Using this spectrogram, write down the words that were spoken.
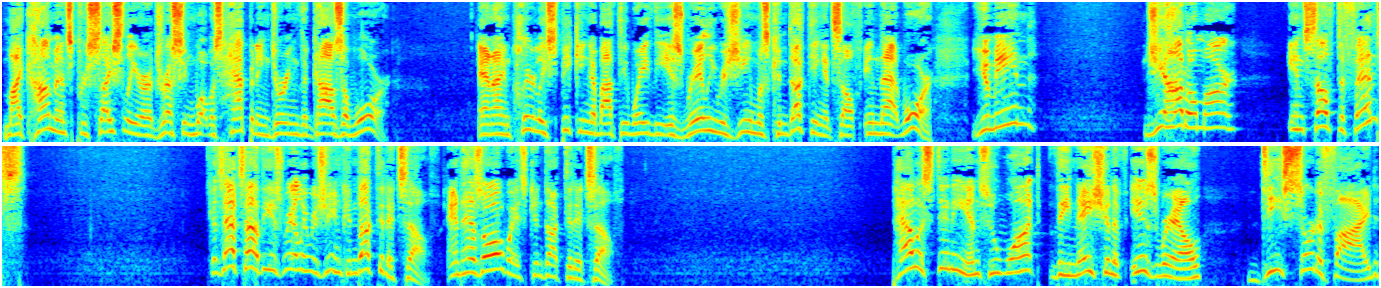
My comments precisely are addressing what was happening during the Gaza war. And I'm clearly speaking about the way the Israeli regime was conducting itself in that war. You mean Jihad Omar in self defense? Because that's how the Israeli regime conducted itself and has always conducted itself. Palestinians who want the nation of Israel decertified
